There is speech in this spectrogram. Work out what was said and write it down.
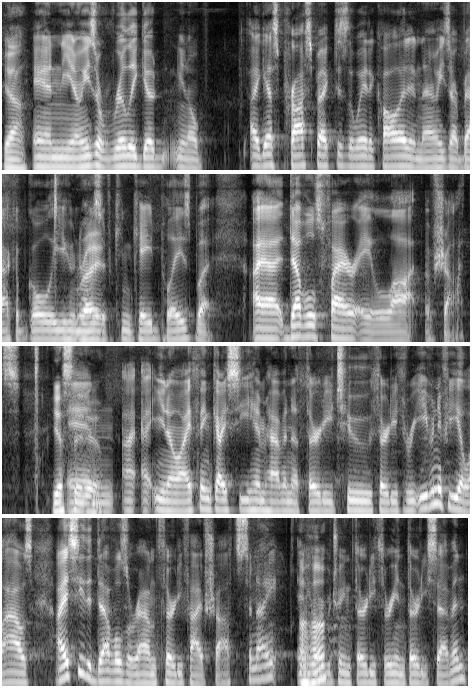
Yeah. And, you know, he's a really good, you know, I guess prospect is the way to call it. And now he's our backup goalie. Who knows Right. if Kinkaid plays? But uh, Devils fire a lot of shots. Yes, they do. I, I- you know, I think I see him having a 32, 33, even if he allows, I see the Devils around 35 shots tonight, anywhere Uh-huh. between 33 and 37.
